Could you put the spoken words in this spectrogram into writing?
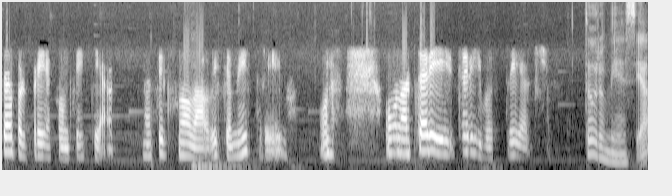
sev par prieku un citiem. No sirds novēlu visiem izturību un, un ar cerī, cerību uz priekšu. Turamies, jā.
